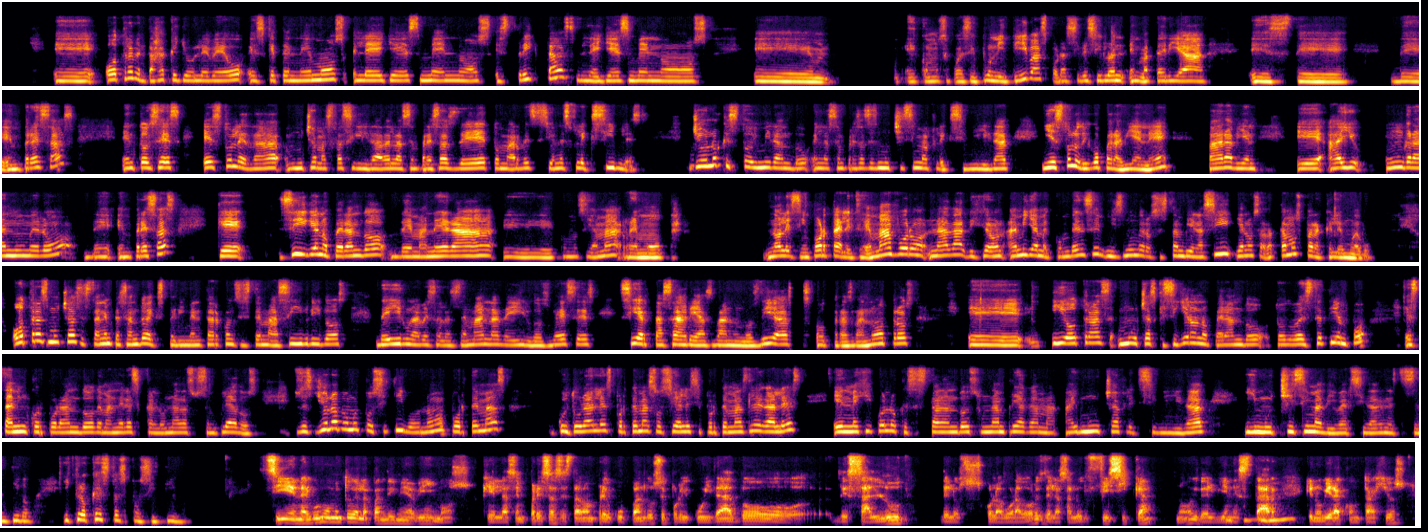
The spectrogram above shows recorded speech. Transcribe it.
Eh, otra ventaja que yo le veo es que tenemos leyes menos estrictas, leyes menos, eh, eh, ¿cómo se puede decir? Punitivas, por así decirlo, en materia este, de empresas. Entonces, esto le da mucha más facilidad a las empresas de tomar decisiones flexibles. Yo lo que estoy mirando en las empresas es muchísima flexibilidad y esto lo digo para bien, ¿eh? Para bien. Eh, hay un gran número de empresas que siguen operando de manera, eh, ¿cómo se llama? Remota. no les importa el semáforo, nada, dijeron, a mí ya me convence, mis números están bien así, ya nos adaptamos para que le muevo. Otras muchas están empezando a experimentar con sistemas híbridos, de ir una vez a la semana, de ir dos veces, ciertas áreas van unos días, otras van otros, eh, y otras muchas que siguieron operando todo este tiempo, están incorporando de manera escalonada a sus empleados. Entonces, yo lo veo muy positivo, ¿no? Por temas culturales, por temas sociales y por temas legales, en México lo que se está dando es una amplia gama, hay mucha flexibilidad y muchísima diversidad en este sentido, y creo que esto es positivo. Sí, en algún momento de la pandemia vimos que las empresas estaban preocupándose por el cuidado de salud de los colaboradores, de la salud física ¿no? y del bienestar, que no hubiera contagios.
